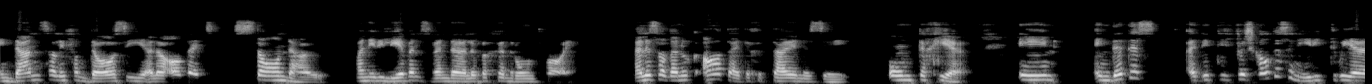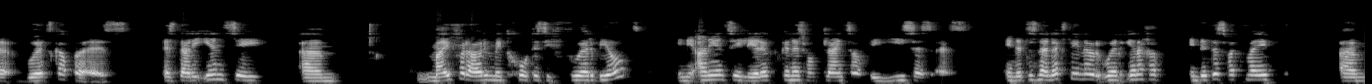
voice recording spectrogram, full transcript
en dan sal die fondasie hulle altyd staande hou wanneer die lewenswinde hulle begin rondwaai. Hulle sal dan ook altyd 'n getuienis hê om te gee. En en dit is die, die verskil tussen hierdie twee boodskappe is is dat die een sê ehm um, my verhouding met God is die voorbeeld en die ander een sê leer kinders van kleins af wie Jesus is. En dit is nou niks teenoor oor enige en dit is wat my ehm um,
